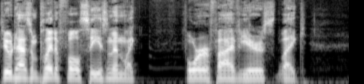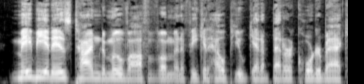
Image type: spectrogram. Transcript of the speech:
Dude hasn't played a full season in like four or five years. Like maybe it is time to move off of him and if he could help you get a better quarterback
